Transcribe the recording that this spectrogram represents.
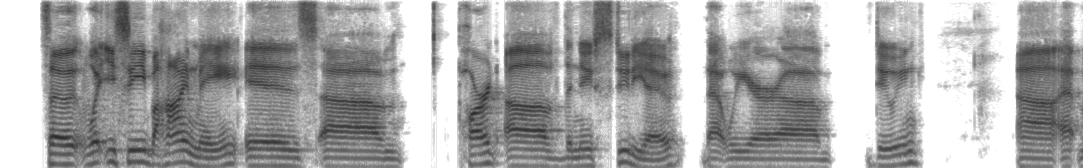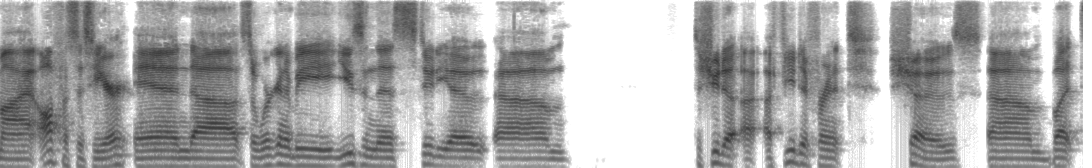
so what you see behind me is um, part of the new studio that we are um doing uh, at my offices here, and uh, so we're going to be using this studio um, to shoot a, a- few different shows, um, but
